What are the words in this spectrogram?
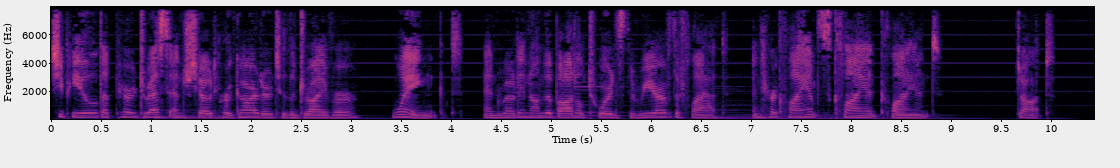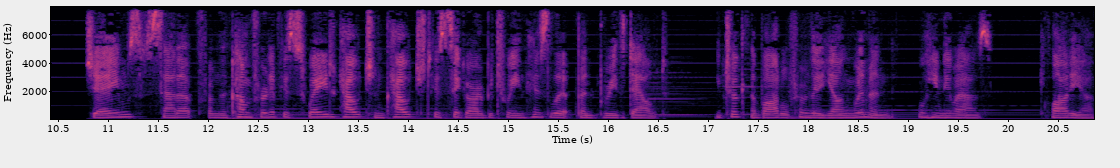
She peeled up her dress and showed her garter to the driver, winked, and rode in on the bottle towards the rear of the flat, and her client's client client. Dot. James sat up from the comfort of his suede couch and couched his cigar between his lip and breathed out. He took the bottle from the young woman, who he knew as Claudia.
